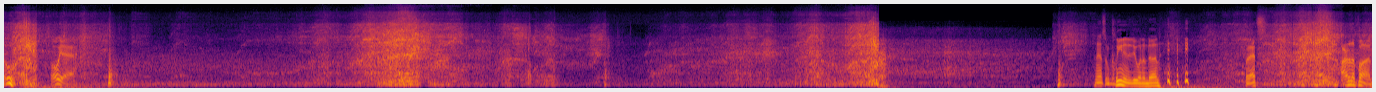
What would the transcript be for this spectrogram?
Oh, oh yeah. I have some cleaning to do when I'm done. but that's part of the fun.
